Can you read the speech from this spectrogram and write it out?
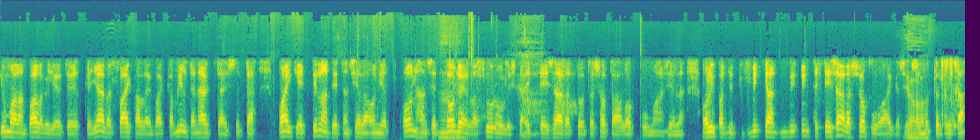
Jumalan palvelijoita, jotka jäävät paikalle, vaikka miltä näyttäisi, että vaikeat tilanteet siellä on, ja onhan se mm. todella surullista, ettei saada tuota sotaa loppumaan siellä. Olipa nyt mitkä, ettei saada sopua aikaiseksi, Joo. mutta tuota,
